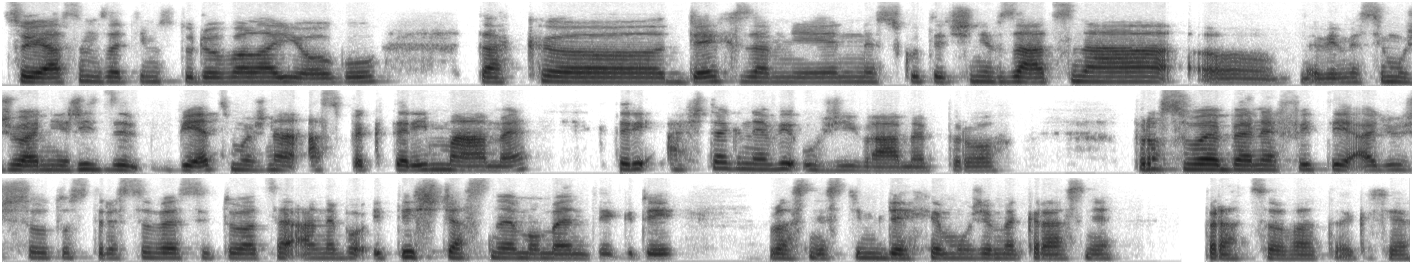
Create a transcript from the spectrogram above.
co já jsem zatím studovala jogu, tak uh, dech za mě je neskutečně vzácná, uh, nevím, jestli můžu ani říct věc, možná aspekt, který máme, který až tak nevyužíváme pro, pro svoje benefity, ať už jsou to stresové situace, anebo i ty šťastné momenty, kdy vlastně s tím dechem můžeme krásně pracovat, takže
